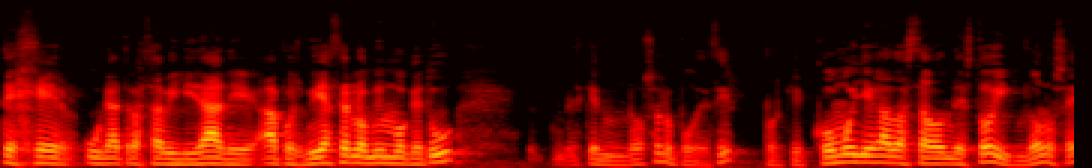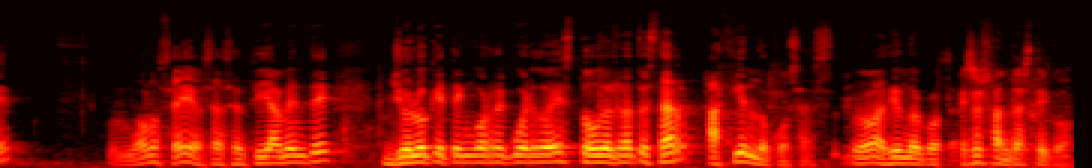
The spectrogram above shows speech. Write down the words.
tejer una trazabilidad de, ah, pues voy a hacer lo mismo que tú, es que no se lo puedo decir, porque cómo he llegado hasta donde estoy, no lo sé. No lo sé, o sea, sencillamente yo lo que tengo recuerdo es todo el rato estar haciendo cosas, ¿no? Haciendo cosas. Eso es fantástico.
